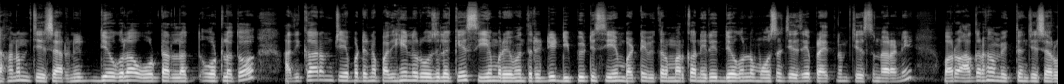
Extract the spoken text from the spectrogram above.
దహనం చేశారు. నిరుద్యోగుల ఓటర్ల ఓట్లతో అధికారం చే చేపట్టిన పదిహేను రోజులకే CM Revanth Reddy deputy CM Bhatti Vikramarka నిరుద్యోగంలో మోసం చేసే ప్రయత్నం చేస్తున్నారని వారు ఆగ్రహం వ్యక్తం చేశారు.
